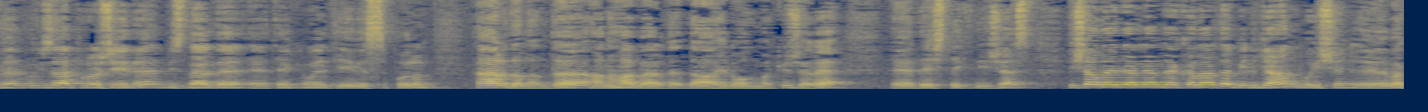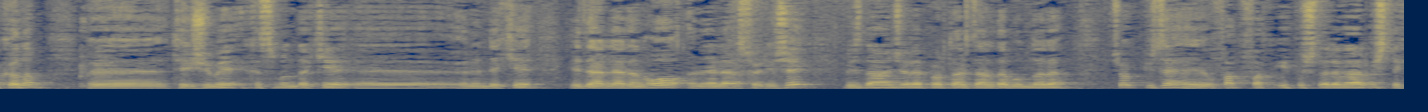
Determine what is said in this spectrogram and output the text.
Ve bu güzel projeyi de bizler de e, Teknomedi TV Spor'un her dalında ana haberde dahil olmak üzere e, destekleyeceğiz. İnşallah ilerleyen dakikalarda Bilgehan bu işin e, bakalım e, tecrübe kısmındaki e, önündeki liderlerden o neler söyleyecek. Biz daha önce röportajlarda bunları çok güzel e, ufak ufak ipuçları vermiştik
